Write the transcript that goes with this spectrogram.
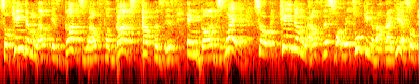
So, kingdom wealth is God's wealth for God's purposes in God's way. So, kingdom wealth, this is what we're talking about right here. So,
